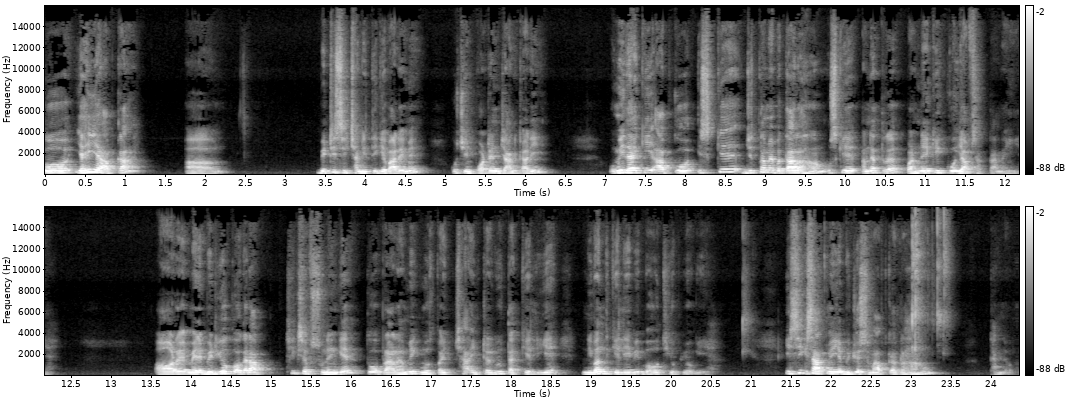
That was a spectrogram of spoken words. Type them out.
तो यही है आपका ब्रिटिश शिक्षा नीति के बारे में कुछ इम्पोर्टेंट जानकारी। उम्मीद है कि आपको इसके, जितना मैं बता रहा हूँ, उसके अन्यत्र पढ़ने की कोई आवश्यकता नहीं है। और मेरे वीडियो को अगर आप ठीक से सुनेंगे तो प्रारंभिक मुक्त परीक्षा इंटरव्यू तक के लिए, निबंध के लिए भी बहुत ही उपयोगी है। इसी के साथ मैं ये वीडियो समाप्त कर रहा हूँ। धन्यवाद।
